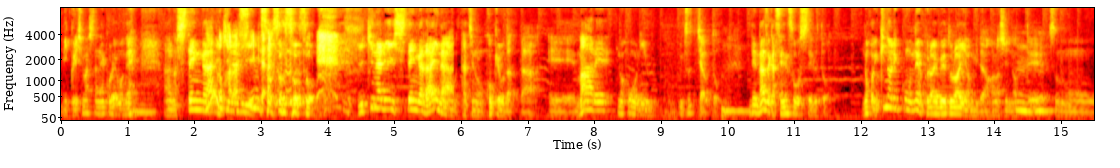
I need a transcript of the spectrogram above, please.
びっくりしましたねこれもね、あの視点がいきなりそうそうそうそう。いきなり視点がライナーたちの故郷だった、えーマーレの方に移っちゃうと、でなぜか戦争してると。なんかいきなりこうねプライベート・ライアンみたいな話になって、その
